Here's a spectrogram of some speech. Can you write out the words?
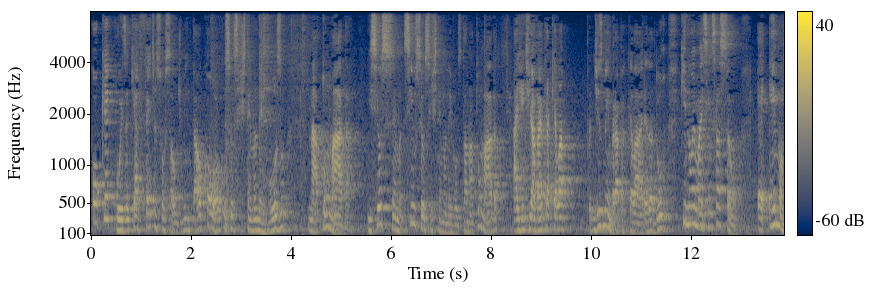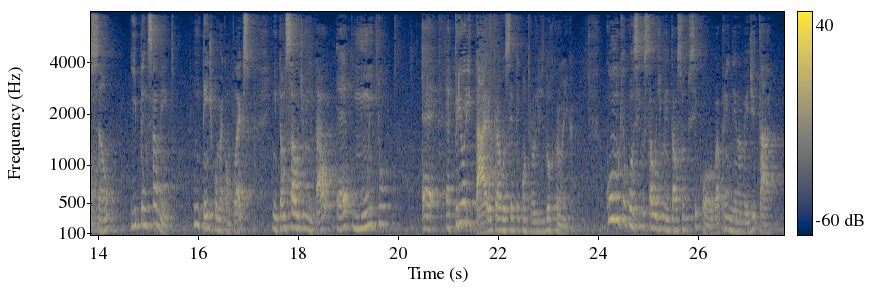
Qualquer coisa que afete a sua saúde mental coloca o seu sistema nervoso na tomada. E se o, sistema, se o seu sistema nervoso está na tomada, a gente já vai para aquela desmembrar para aquela área da dor que não é mais sensação, é emoção e pensamento. Entende como é complexo? Então, saúde mental é muito é, é prioritário para você ter controle de dor crônica. Como que eu consigo saúde mental sendo psicólogo? Aprendendo a meditar,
